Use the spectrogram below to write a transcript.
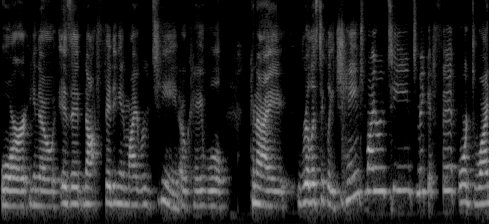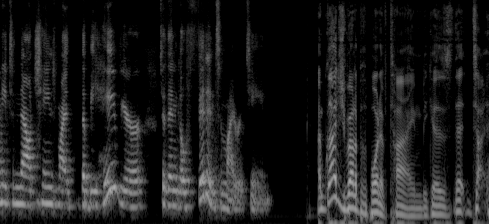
Or, you know, is it not fitting in my routine? Okay, well, can I realistically change my routine to make it fit? Or do I need to now change my the behavior to then go fit into my routine? I'm glad you brought up the point of time because that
